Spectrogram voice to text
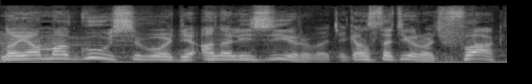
но я могу сегодня анализировать и констатировать факт,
